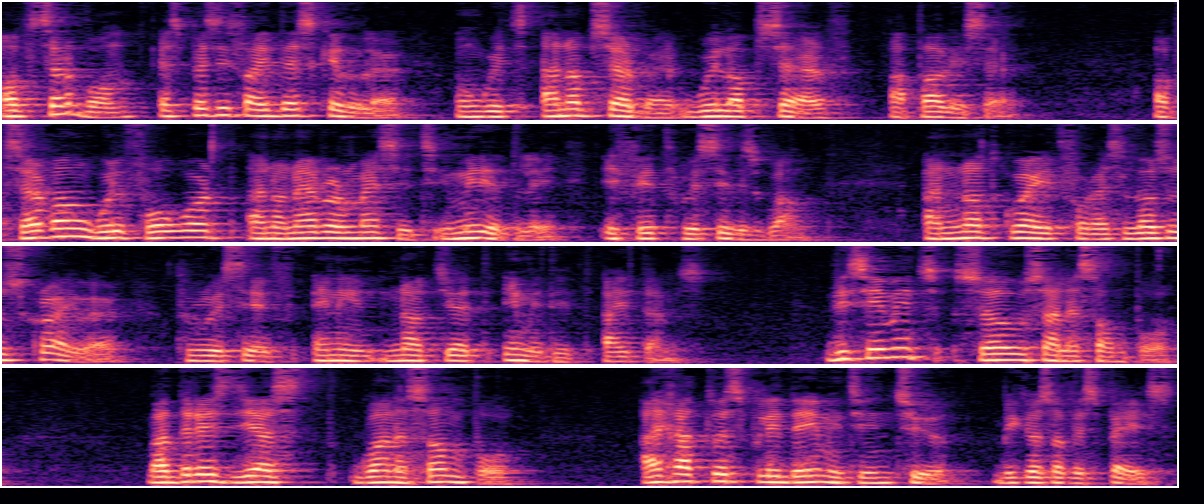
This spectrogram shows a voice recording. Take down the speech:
Observe on specifies the scheduler on which an observer will observe a publisher. Observe on will forward an on error message immediately if it receives one, and not wait for a slow subscriber to receive any not yet emitted items. This image shows an example, but there is just one example I had to split the image in two because of space.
